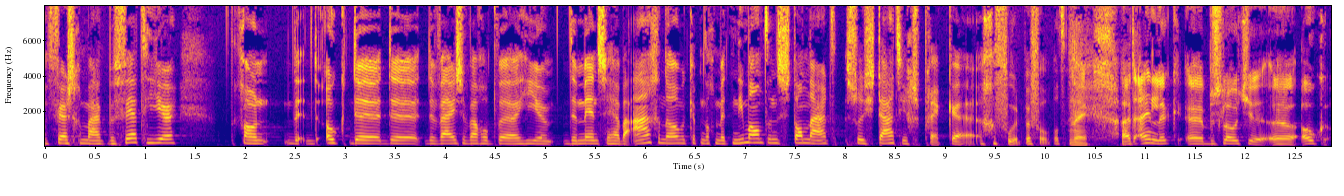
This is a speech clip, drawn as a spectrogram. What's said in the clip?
vers gemaakt buffet hier. Gewoon de, ook de, de, de wijze waarop we hier de mensen hebben aangenomen. Ik heb nog met niemand een standaard sollicitatiegesprek eh, gevoerd, bijvoorbeeld. Nee. Uiteindelijk eh, besloot je eh, ook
